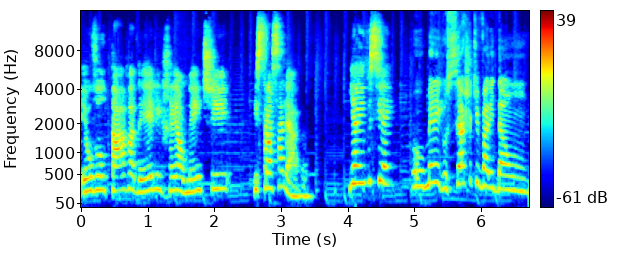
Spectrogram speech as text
Eu voltava dele realmente estraçalhada. E aí viciei. Ô, Merigo, você acha que vale dar um,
